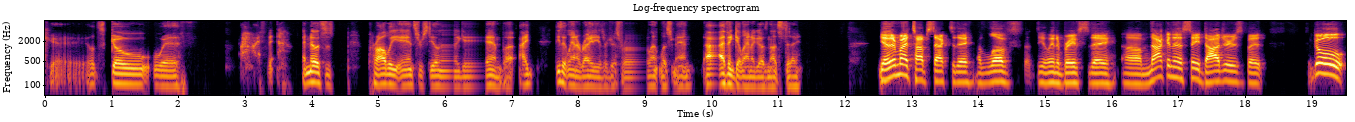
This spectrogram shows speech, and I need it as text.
Okay, let's go with. I think I know this is probably answer stealing again, but I these Atlanta righties are just relentless, man. I, think Atlanta goes nuts today. Yeah, they're my top stack today. I love the Atlanta Braves today. Um, not gonna say Dodgers, but go.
